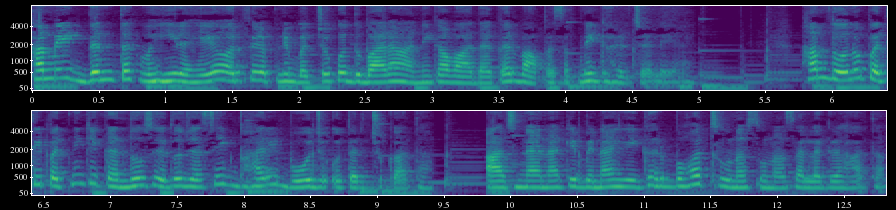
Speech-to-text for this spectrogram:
हम एक दिन तक वहीं रहे और फिर अपने बच्चों को दोबारा आने का वादा कर वापस अपने घर चले आए। हम दोनों पति पत्नी के कंधों से तो जैसे एक भारी बोझ उतर चुका था। आज नैना के बिना ये घर बहुत सूना सूना सा लग रहा था।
